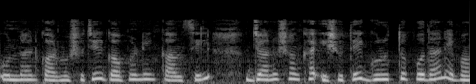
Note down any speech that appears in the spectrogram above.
উন্নয়ন কর্মসূচির গভর্নিং কাউন্সিল জনসংখ্যা ইস্যুতে গুরুত্ব প্রদান এবং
